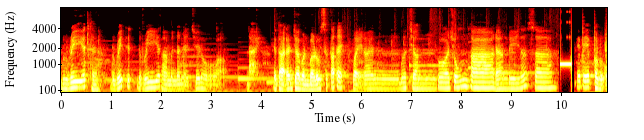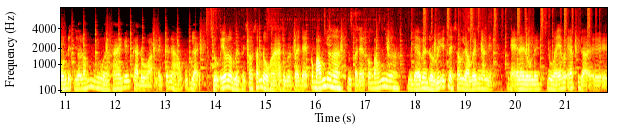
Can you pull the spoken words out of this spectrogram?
RX hả? RX RX à mình đang để chế độ ờ, đây hiện tại đang chơi mình blue status đấy vậy nên bước chân của chúng ta đang đi rất xa. FF không được ổn định cho lắm, nhưng mà hai cái cả đồ họa này cái nào cũng vậy. Chủ yếu là mình phải so sánh đồ họa thì mình phải để có bóng chứ ha. Mình phải để có bóng chứ ha. mình để bên đồ này sau vào game nhanh này nhẹ đây luôn đi. Nhưng mà FF thì lại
